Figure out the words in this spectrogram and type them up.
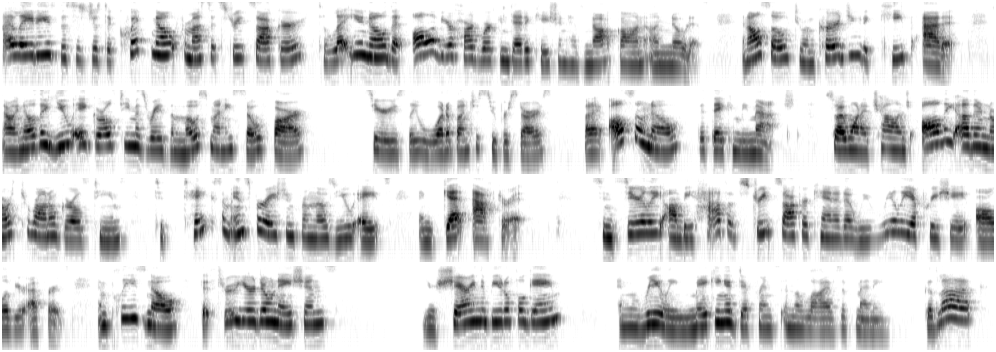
Hi ladies, this is just a quick note from us at Street Soccer to let you know that all of your hard work and dedication has not gone unnoticed and also to encourage you to keep at it. Now I know the U8 girls team has raised the most money so far. Seriously, what a bunch of superstars. But I also know that they can be matched. So I want to challenge all the other North Toronto girls teams to take some inspiration from those U8s and get after it. Sincerely, on behalf of Street Soccer Canada, we really appreciate all of your efforts. And please know that through your donations, you're sharing the beautiful game and really making a difference in the lives of many. Good luck!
